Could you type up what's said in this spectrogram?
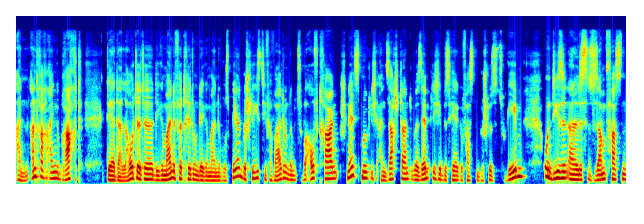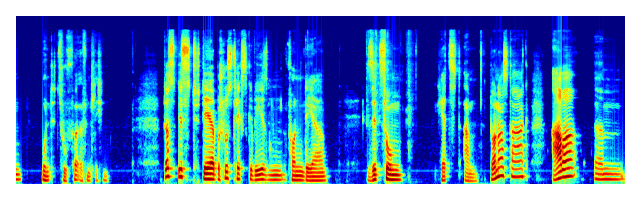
einen Antrag eingebracht, der da lautete, die Gemeindevertretung der Gemeinde Großbären beschließt, die Verwaltung damit zu beauftragen, schnellstmöglich einen Sachstand über sämtliche bisher gefassten Beschlüsse zu geben und diese in einer Liste zusammenfassen und zu veröffentlichen. Das ist der Beschlusstext gewesen von der Sitzung jetzt am Donnerstag. Aber ähm,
